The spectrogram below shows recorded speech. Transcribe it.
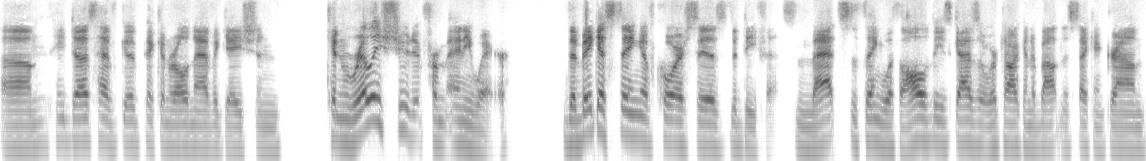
Um, he does have good pick and roll navigation, can really shoot it from anywhere. The biggest thing, of course, is the defense. And that's the thing with all of these guys that we're talking about in the second round,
